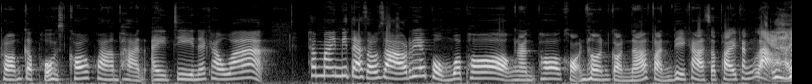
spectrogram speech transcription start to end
พร้อมกับโพสต์ข้อความผ่าน IG นะคะว่า ทำไมมีแต่สาวๆ เรียกผมว่าพ่องั้นพ่อขอนอนก่อนนะ ฝันดีค่ะสะพายทั้งหลาย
